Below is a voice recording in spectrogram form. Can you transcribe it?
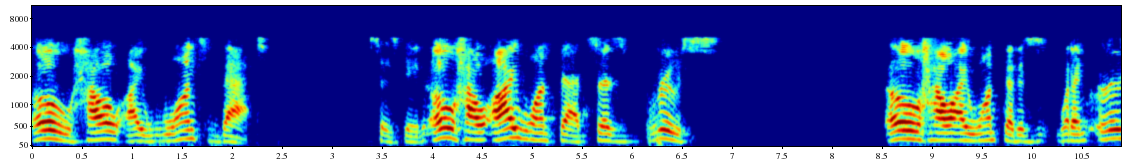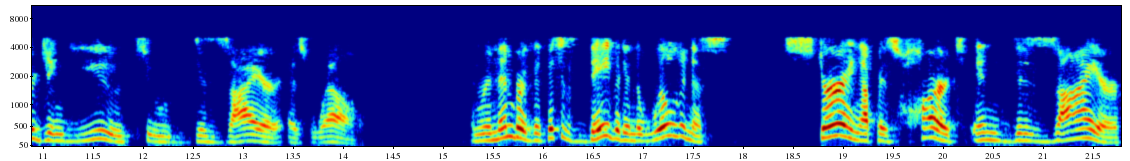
Oh, how I want that, says David. Oh, how I want that, says Bruce. Oh, how I want that is what I'm urging you to desire as well. And remember that this is David in the wilderness stirring up his heart in desire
